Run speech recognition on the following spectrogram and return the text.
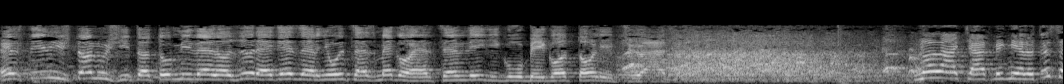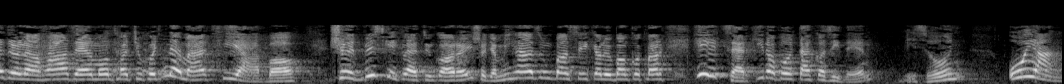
Ezt én is tanúsítatom, mivel az öreg 1800 MHz-en végig óbégatta a lépcsőházat. Na látják, még mielőtt összedőlne a ház, elmondhatjuk, hogy nem állt hiába. Sőt, büszkék lehetünk arra is, hogy a mi házunkban székelő bankot már hétszer kirabolták az idén. Bizony, olyan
